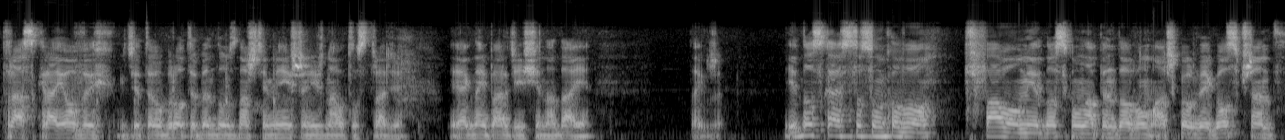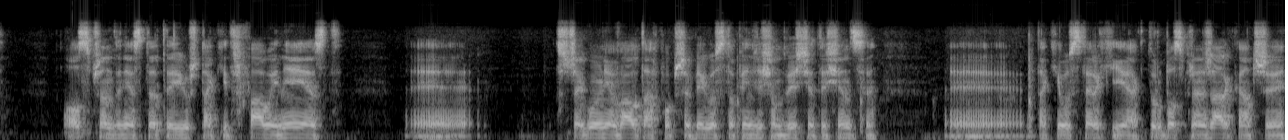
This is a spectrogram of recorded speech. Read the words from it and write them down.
tras krajowych, gdzie te obroty będą znacznie mniejsze niż na autostradzie, jak najbardziej się nadaje. Także jednostka jest stosunkowo trwałą jednostką napędową, aczkolwiek osprzęt, osprzęt niestety już taki trwały nie jest. E, Szczególnie w autach po przebiegu 150-200 tysięcy. E, Takie usterki jak turbosprężarka czy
